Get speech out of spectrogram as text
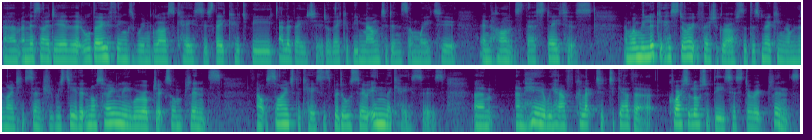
Um, and this idea that although things were in glass cases, they could be elevated or they could be mounted in some way to enhance their status. And when we look at historic photographs of the smoking room in the 19th century, we see that not only were objects on plinths outside the cases, but also in the cases. Um, and here we have collected together quite a lot of these historic plinths.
